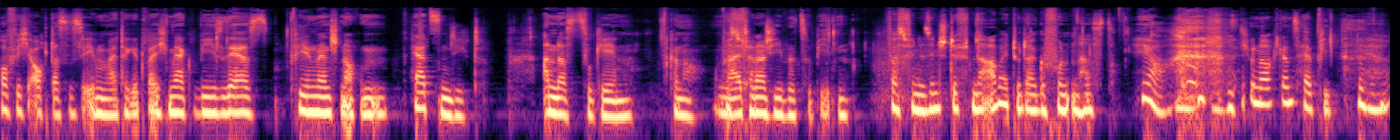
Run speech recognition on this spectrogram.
hoffe ich auch, dass es eben weitergeht, weil ich merke, wie sehr es vielen Menschen auch im Herzen liegt, anders zu gehen. Genau. Um eine Alternative zu bieten. Was für eine sinnstiftende Arbeit du da gefunden hast. Ja, ich bin auch ganz happy. Ja.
